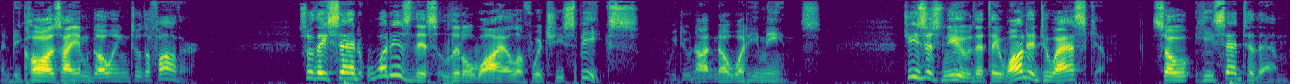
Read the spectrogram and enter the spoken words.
And because I am going to the Father. So they said, What is this little while of which he speaks? We do not know what he means. Jesus knew that they wanted to ask him, so he said to them,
